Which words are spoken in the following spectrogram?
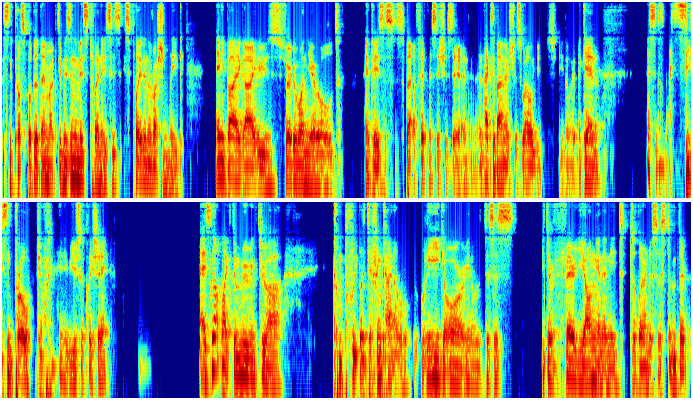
it's the cusp of the Denmark team, he's in the mid 20s, he's, he's played in the Russian league, and you buy a guy who's 31 year old, okay, a bit of fitness issues there, and, and Haksabanovic as well, you, you know, again, this is a seasoned pro, if you want use a cliche. It's not like they're moving to a completely different kind of league or, you know, this is, they're very young and they need to learn the system. They're,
